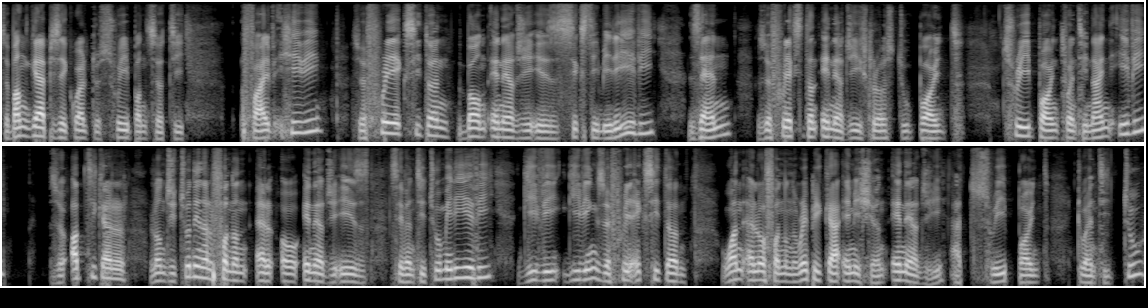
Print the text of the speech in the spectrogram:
The band gap is equal to 3.35 eV. The free exciton bond energy is 60 millieV. Then the free exciton energy is close to 3.29 eV. The optical longitudinal phonon LO energy is 72 millieV, giving the free exciton 1 LO phonon replica emission energy at 3.22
